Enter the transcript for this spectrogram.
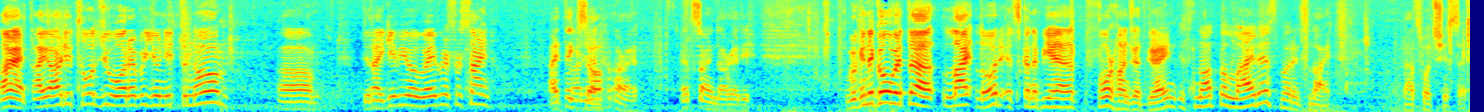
All right, I already told you whatever you need to know. Um, did I give you a waiver for sign? I think Not so. yet? All right, it's signed already. We're gonna go with a light load. It's gonna be a 400 grain. It's not the lightest, but it's light. That's what she said.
